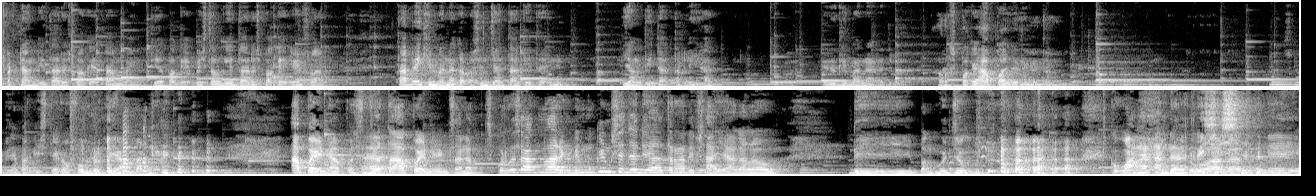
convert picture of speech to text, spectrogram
pedang kita harus pakai tameng dia pakai pistol kita harus pakai kevlar. Tapi gimana kalau senjata kita ini yang tidak terlihat? Itu gimana coba Harus pakai apa jadi gitu? sebenarnya pakai styrofoam lebih aman Apa ini apa? Senjata apa ini yang sangat seperti sangat menarik. Ini mungkin bisa jadi alternatif saya kalau di penghujung keuangan anda krisis keuangan ini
